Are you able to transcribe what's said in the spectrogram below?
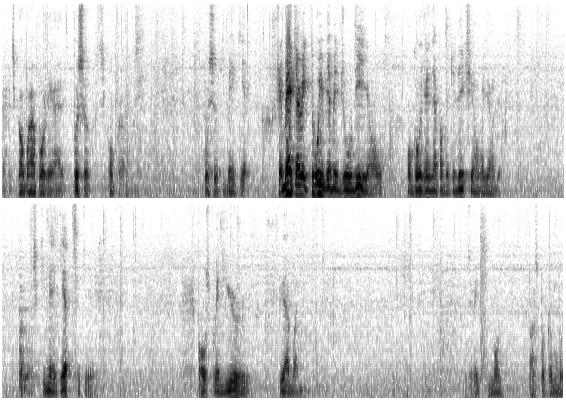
Ah, Tu comprends pas, Gérald. C'est pas ça. Tu comprends pas. C'est pas ça qui m'inquiète. Je sais bien qu'avec toi et avec Jody, on, on gagnerait n'importe quelle élection, voyons là. Euh, Ce qui m'inquiète, c'est que je passe près de vieux, je suis plus à bonne. Je dirais que tout le monde pense pas comme moi.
